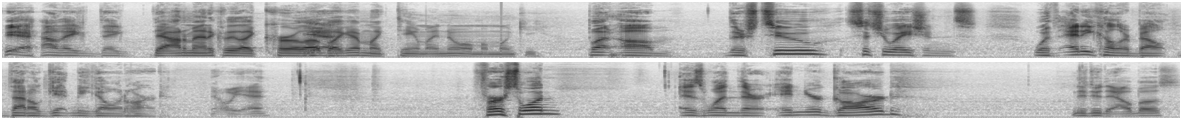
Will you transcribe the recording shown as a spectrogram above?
yeah. How they they. they automatically like curl up. Like I'm like, damn, I know I'm a monkey. But um, there's two situations with any color belt that'll get me going hard. Oh yeah. First one is when they're in your guard. They do the elbows.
